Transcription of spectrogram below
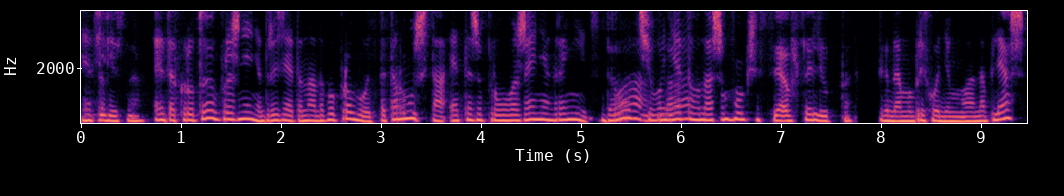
Это, Интересно. Это крутое упражнение, друзья, это надо попробовать, потому что это же про уважение границ. Да, То, чего да. нет в нашем обществе абсолютно. Когда мы приходим а, на пляж,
